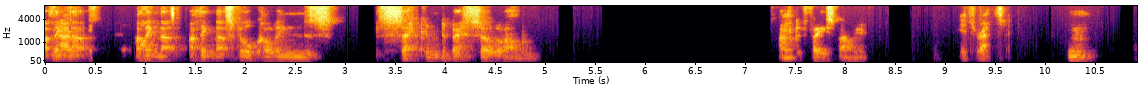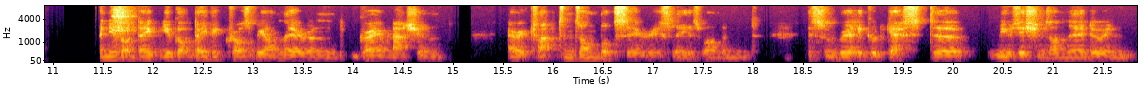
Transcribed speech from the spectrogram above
I think that's I think that's I think that's Phil Collins' second best solo album after Face Value. interesting. And you've got Dave, you've got David Crosby on there and Graham Nash and Eric Clapton's on, but seriously as well. And there's some really good guest uh, musicians on there doing.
